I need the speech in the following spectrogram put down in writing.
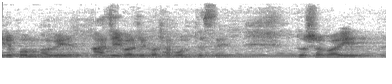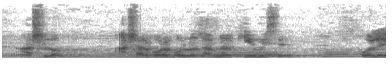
এরকমভাবে আজে বাজে কথা বলতেছে। তো সবাই আসলো, আসার পরে বলল যে, আপনার কি হয়েছে বলে,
